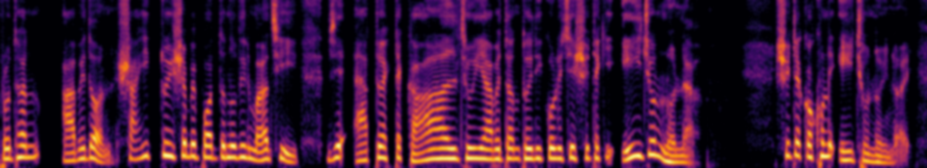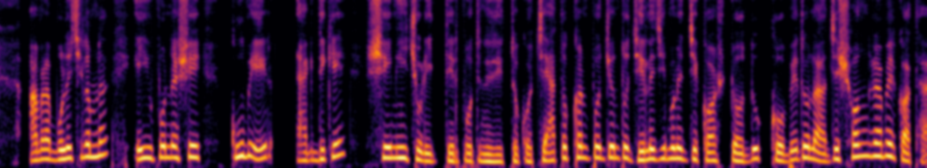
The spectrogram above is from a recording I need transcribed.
প্রধান আবেদন? সাহিত্য হিসেবে পদ্মা নদীর মাঝি যে এত একটা কালজয়ী আবেদন তৈরি করেছে সেটা কি এই জন্য না। সেটা কখনো এই জন্যই নয়। আমরা বলেছিলাম না এই উপন্যাসে কুবের একদিকে সেনী চরিত্রের প্রতিনিধিত্ব করছে। এতক্ষণ পর্যন্ত জেলে জীবনের যে কষ্ট, দুঃখ, বেদনা, যে সংগ্রামের কথা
